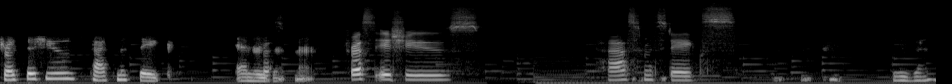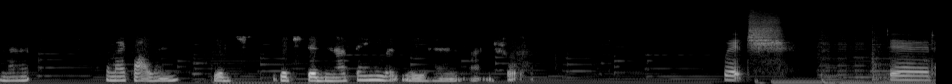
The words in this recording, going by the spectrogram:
trust issues, past mistakes, and trust. resentment. trust issues, past mistakes, resentment, semicolon, which which did nothing but leave him unsure. Which did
